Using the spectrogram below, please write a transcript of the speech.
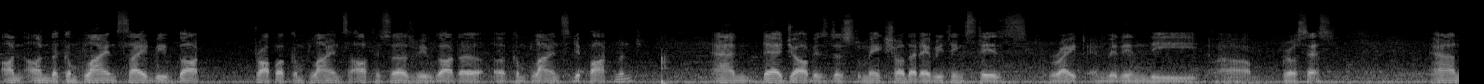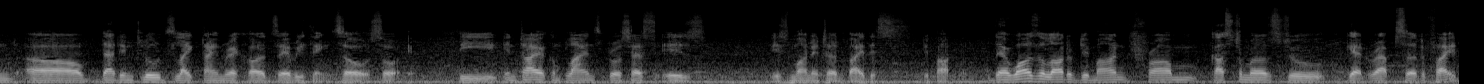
on, on the compliance side, we've got proper compliance officers, we've got a, a compliance department, and their job is just to make sure that everything stays right and within the um, process and uh, that includes like time records, everything. So, so the entire compliance process is is monitored by this department. There was a lot of demand from customers to get WRAP certified,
